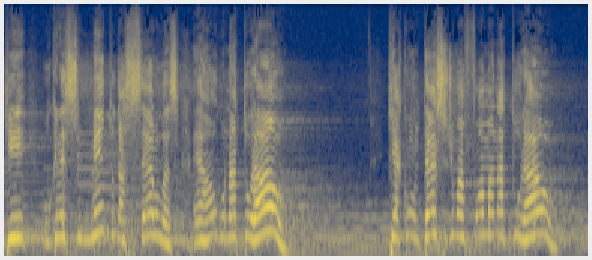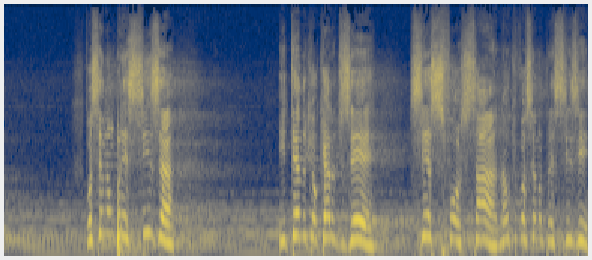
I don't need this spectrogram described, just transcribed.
que o crescimento das células é algo natural, que acontece de uma forma natural. Você não precisa, entenda o que eu quero dizer, se esforçar, não que você não precise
